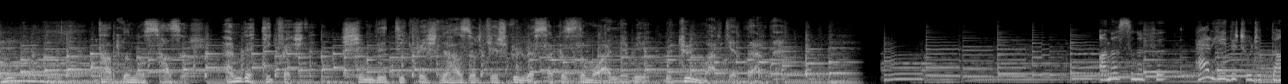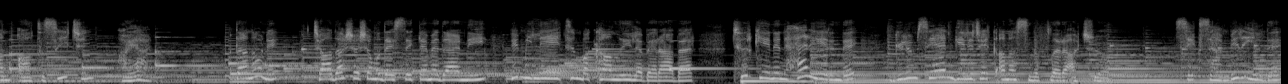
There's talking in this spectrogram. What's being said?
Hmm, Tatlınız hazır. Hem de tikveşli. Şimdi tikveşli hazır keşkül ve sakızlı muhallebi bütün marketlerde. Ana sınıfı her yedi çocuktan altısı için hayal. Danone, Çağdaş Yaşamı Destekleme Derneği ve Milli Eğitim Bakanlığı ile beraber Türkiye'nin her yerinde gülümseyen gelecek ana sınıfları açıyor. 81 ilde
